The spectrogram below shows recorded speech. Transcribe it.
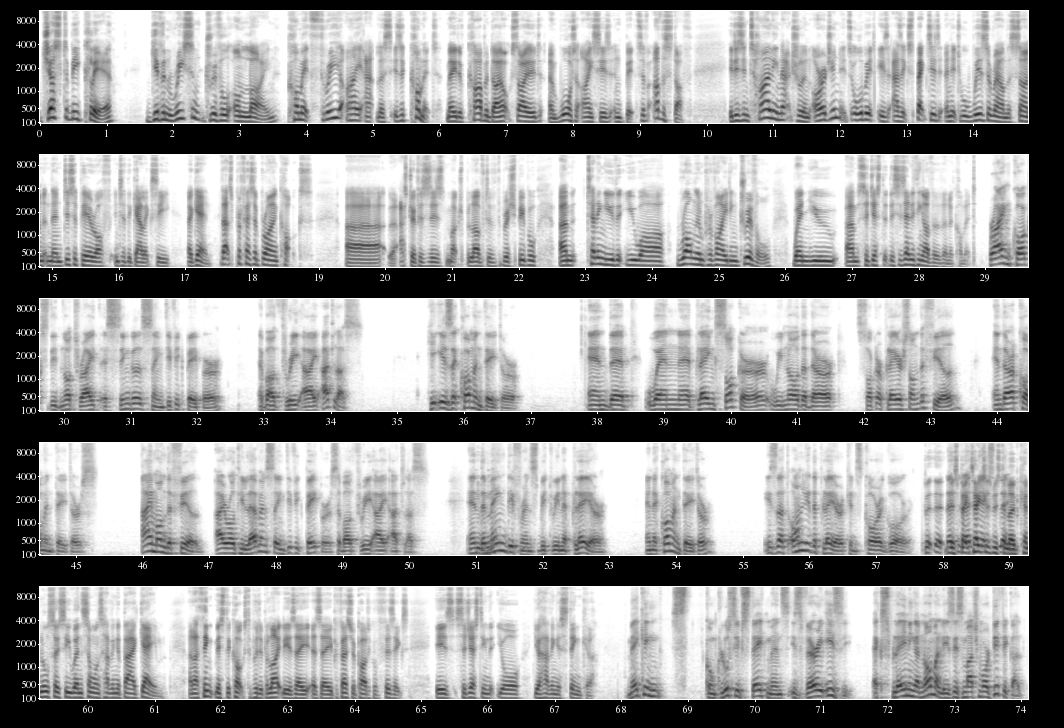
Just to be clear, given recent drivel online, Comet 3I Atlas is a comet made of carbon dioxide and water ices and bits of other stuff. It is entirely natural in origin, its orbit is as expected, and it will whiz around the Sun and then disappear off into the galaxy again. That's Professor Brian Cox, uh, astrophysicist, much beloved of the British people, um, telling you that you are wrong in providing drivel when you um, suggest that this is anything other than a comet. Brian Cox did not write a single scientific paper about 3I Atlas. He is a commentator. And uh, when uh, playing soccer, we know that there are soccer players on the field and there are commentators. I'm on the field. I wrote 11 scientific papers about 3I Atlas. And mm-hmm. the main difference between a player and a commentator is that only the player can score a goal. But the, the spectators, Mr. Loeb, can also see when someone's having a bad game. And I think Mr. Cox, to put it politely, as a as a professor of particle physics, is suggesting that you're you're having a stinker. Making conclusive statements is very easy. Explaining anomalies is much more difficult.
